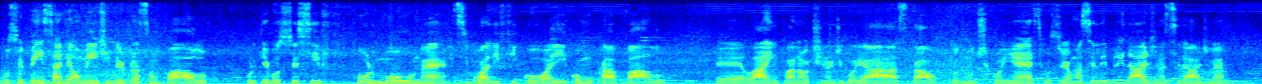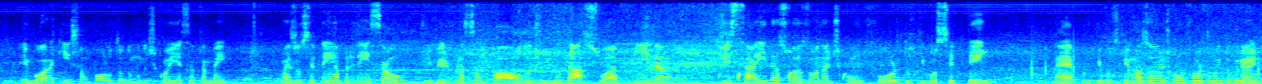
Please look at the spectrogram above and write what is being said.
você pensa realmente em vir para São Paulo porque você se formou, né? Se qualificou aí como cavalo é, lá em Planaltina de Goiás, tal. Todo mundo te conhece. Você já é uma celebridade na cidade, né? Embora aqui em São Paulo todo mundo te conheça também, mas você tem a pretensão de vir para São Paulo, de mudar a sua vida, de sair da sua zona de conforto que você tem, né? Porque você tem uma zona de conforto muito grande.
